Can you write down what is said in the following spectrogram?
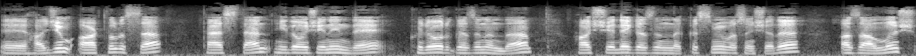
e, hacim artılırsa tersten hidrojenin de klor gazının da HCl gazının da kısmi basınçları azalmış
